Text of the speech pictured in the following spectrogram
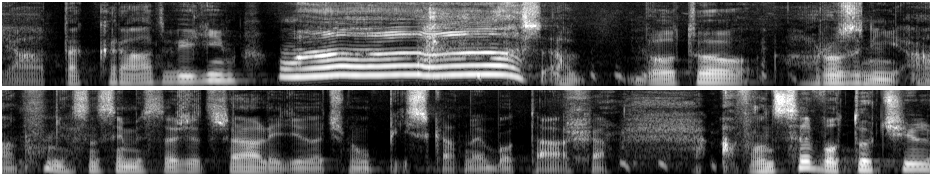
já tak rád vidím vás. A bylo to hrozný a já jsem si myslel, že třeba lidi začnou pískat nebo tak. A, a on se otočil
